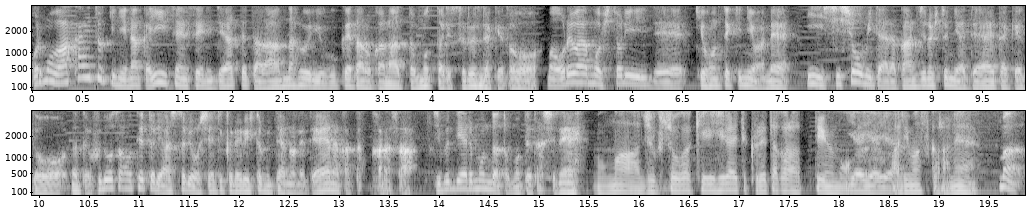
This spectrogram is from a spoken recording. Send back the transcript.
俺も若い時になんかいい先生に出会ってたらあんな風に動けたのかなって思ったりするんだけど、まあ、俺はもう一人で基本的にはねいい師匠みたいな感じの人には出会えたけどだって不動産を手取り足取り教えてくれる人みたいなのに出会えなかったからさ自分でやるもんだと思ってたしね。まあ塾長が切り開いてくれたからっていうのもいやいやいや。ありますからね。ま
